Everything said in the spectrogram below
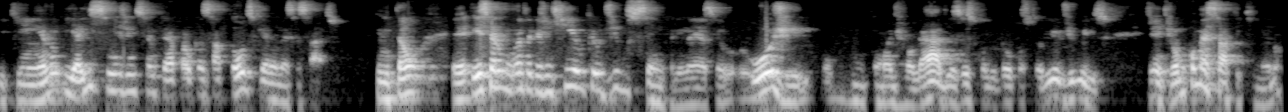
pequeno e aí sim a gente se ampliar para alcançar todos que eram necessários. Então, é, esse era um mantra que a gente tinha, o que eu digo sempre. Né? Assim, hoje, como advogado, às vezes quando dou consultoria, eu digo isso. Gente, vamos começar pequeno,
